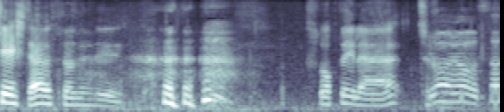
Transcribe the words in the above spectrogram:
Keçdi, öz sözün deyil. Stop da elə. Çıx. Yo yo stop.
